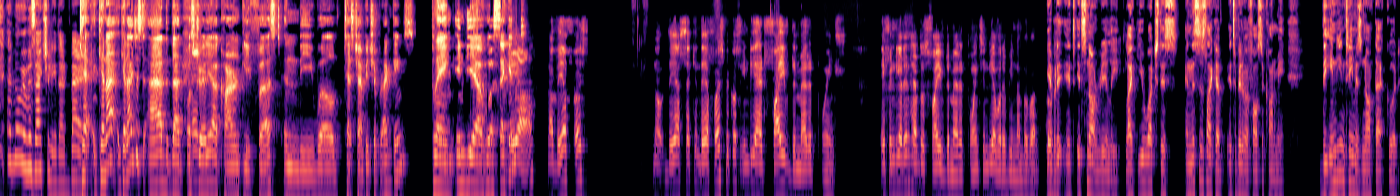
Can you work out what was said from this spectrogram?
And no, it was actually that bad. Can, can I can I just add that oh. Australia are currently first in the World Test Championship rankings, playing India, who are second. They are now. They are first. No, they are second. They are first because India had five demerit points. If India didn't have those five demerit points, India would have been number one. Yeah, but it, it, it's not really like you watch this, and this is like a it's a bit of a false economy. The Indian team is not that good.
